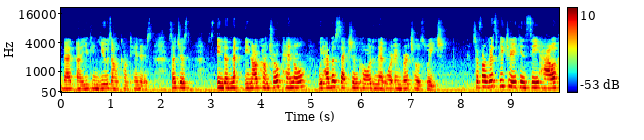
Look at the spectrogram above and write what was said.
that uh, you can use on containers, such as in, the in our control panel, we have a section called network and virtual switch. So from this picture, you can see how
